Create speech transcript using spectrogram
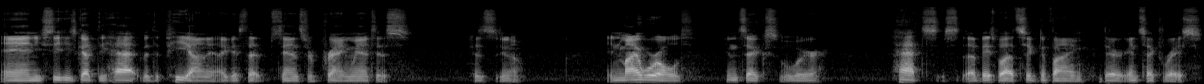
and you see he's got the hat with the P on it. I guess that stands for praying mantis, because you know, in my world, insects will wear hats, uh, baseball hats signifying their insect race.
